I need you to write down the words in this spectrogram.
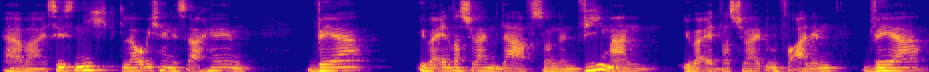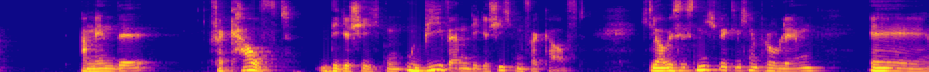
Aber es ist nicht, glaube ich, eine Sache, wer über etwas schreiben darf, sondern wie man über etwas schreibt und vor allem, wer am Ende verkauft die Geschichten und wie werden die Geschichten verkauft. Ich glaube, es ist nicht wirklich ein Problem, äh,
